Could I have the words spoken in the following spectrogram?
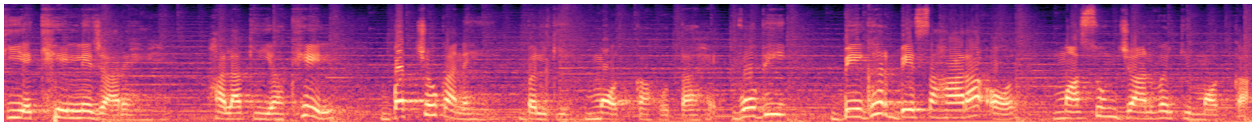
कि ये खेलने जा रहे हैं। हालाँकि यह खेल बच्चों का नहीं, बल्कि मौत का होता है। वो भी बेघर, बेसहारा और मासूम जानवर की मौत का।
